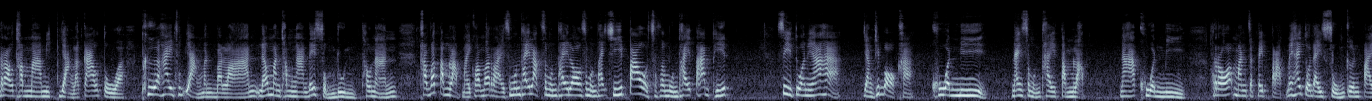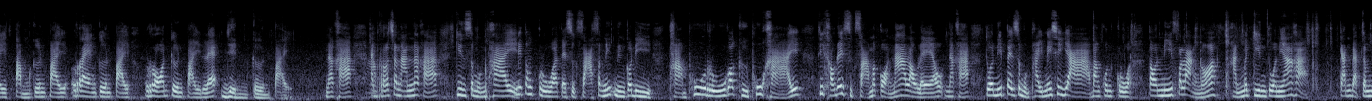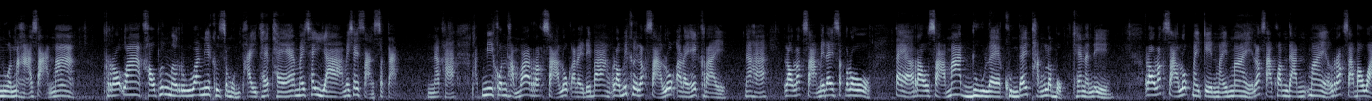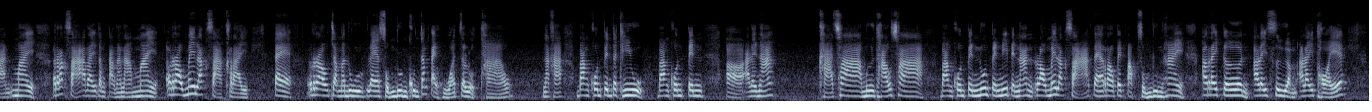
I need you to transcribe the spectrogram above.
เราทำมามีอย่างละ 9 ตัว เพื่อให้ทุกอย่างมันบาลานซ์แล้วมันทำงานได้สมดุลเท่านั้นคำว่าตำรับหมายความว่าอะไร สมุนไพรหลักสมุนไพรรองสมุนไพรชี้เป้า สมุนไพรต้านพิษสี่ตัวนี้ค่ะ อย่างที่บอกค่ะ ควรมีในสมุนไพรตำรับนะคะควรมี เพราะมันจะไปปรับไม่ให้ตัวใดสูงเกินไป ต่ำเกินไป แรงเกินไป ร้อนเกินไปและเย็นเกินไป นะคะ อันเพราะฉะนั้นนะคะ กินสมุนไพรไม่ต้องกลัวแต่ศึกษาสักนิดนึงก็ดี ถามผู้รู้ก็คือผู้ขายที่เขาได้ศึกษามาก่อนหน้าเราแล้วนะคะ ตัวนี้เป็นสมุนไพรไม่ใช่ยา บางคนกลัว ตอนนี้ฝรั่งเนาะหันมากินตัวเนี้ยค่ะ กันแบบจำนวนมหาศาลมาก เพราะว่าเขาเพิ่งมารู้ว่าเนี่ยคือสมุนไพรแท้ๆไม่ใช่ยา ไม่ใช่สารสกัดนะคะ มีคนถามว่ารักษาโรคอะไรได้บ้าง เราไม่เคยรักษาโรคอะไรให้ใครนะคะ เรารักษาไม่ได้สักโรค แต่เราสามารถดูแลคุณได้ทั้งระบบแค่นั้นเอง เรารักษาโรคไมเกรนไหมไม่ รักษาความดันไม่ รักษาเบาหวานไม่ รักษาอะไรต่างๆ นานาไม่ เราไม่รักษาใคร แต่เราจะมาดูแลสมดุลคุณตั้งแต่หัวจรดเท้านะคะ บางคนเป็นตะคิว บางคนเป็นออะไรนะขาชา มือเท้าชา บางคนเป็นนู่นเป็นนี่เป็นนั่น เราไม่รักษาแต่เราไปปรับสมดุลให้ อะไรเกิน อะไรเสื่อม อะไรถอย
